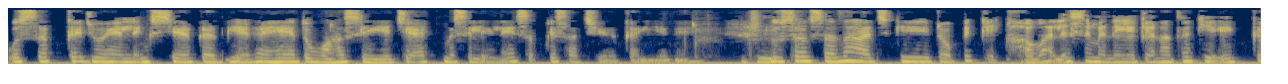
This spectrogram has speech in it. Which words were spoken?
اس سب کے جو ہے لنک شیئر کر دیے گئے ہیں تو وہاں سے یہ چیٹ میں سے لے لیں سب کے ساتھ شیئر کر لیے گئے ہیں جی۔ دوسرا سزا آج کی ٹاپک کے حوالے سے میں نے یہ کہنا تھا کہ ایک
